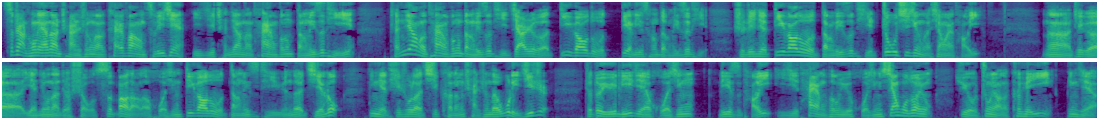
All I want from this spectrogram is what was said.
磁场重联呢产生了开放磁力线以及沉降的太阳风等离子体，沉降的太阳风等离子体加热低高度电离层等离子体，使这些低高度等离子体周期性的向外逃逸。那这个研究呢，就首次报道了火星低高度等离子体云的结构，并且提出了其可能产生的物理机制。这对于理解火星离子逃逸以及太阳风与火星相互作用具有重要的科学意义，并且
